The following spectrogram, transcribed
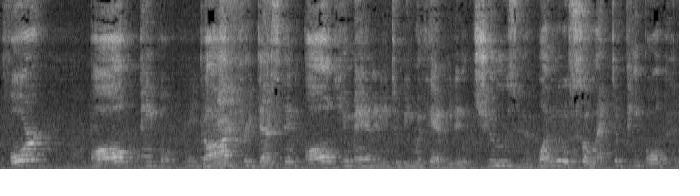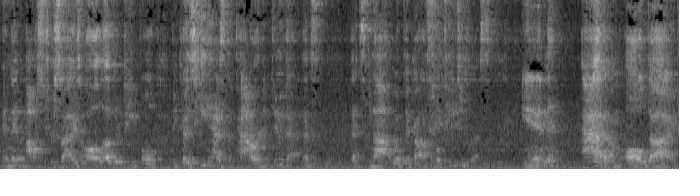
for all people. God predestined all humanity to be with Him. He didn't choose one little select of people and then ostracize all other people because He has the power to do that. That's, that's not what the gospel teaches us. In Adam, all died.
